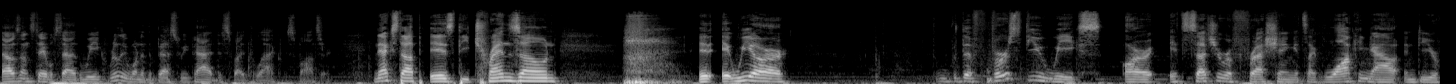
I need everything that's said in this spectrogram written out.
that was unstable stat of the week. Really, one of the best we've had, despite the lack of a sponsor. Next up is the trend zone. It, it, we are the first few weeks are it's such a refreshing it's like walking out into your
